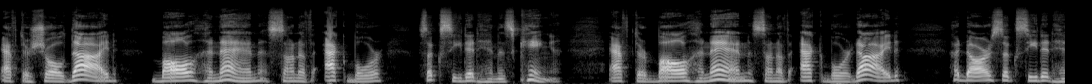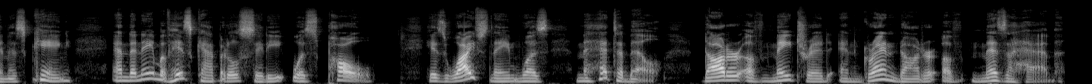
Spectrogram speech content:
After Shaul died, Baal Hanan, son of Akbor, succeeded him as king. After Baal Hanan, son of Akbor, died, Hadar succeeded him as king, and the name of his capital city was Pau. His wife's name was Mehetabel, daughter of Matred and granddaughter of Mezahab.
